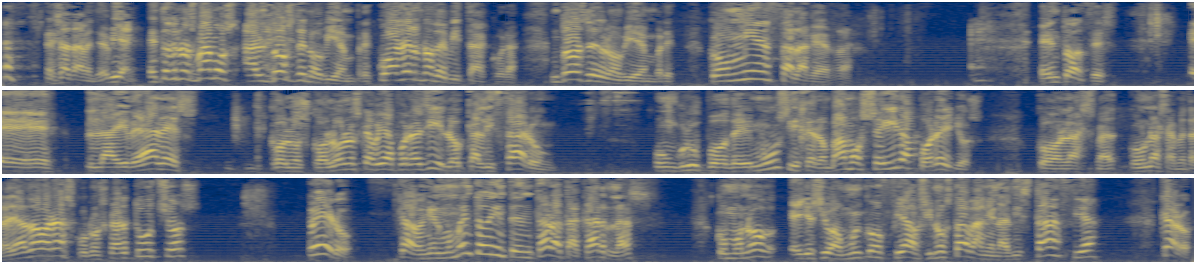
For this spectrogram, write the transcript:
Exactamente. Bien, entonces nos vamos al 2 de noviembre, cuaderno de bitácora. 2 de noviembre, comienza la guerra. Entonces, eh, la ideal es, con los colonos que había por allí, localizaron un grupo de mus y dijeron, vamos a ir a por ellos, con, las, con unas ametralladoras, con unos cartuchos, pero, claro, en el momento de intentar atacarlas, como no, ellos iban muy confiados y no estaban en la distancia, claro,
